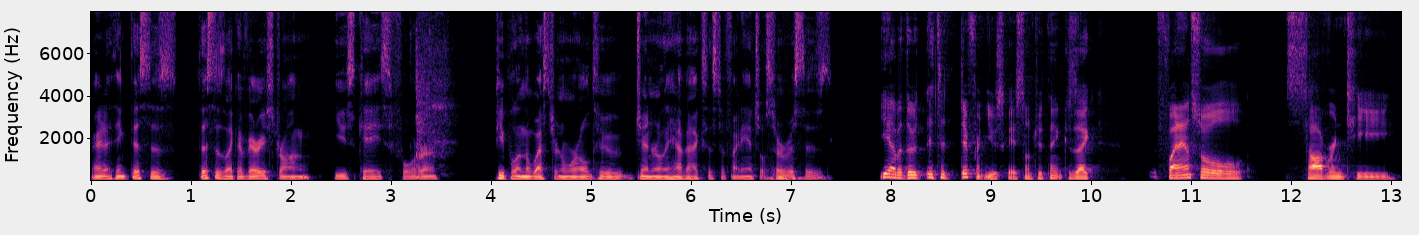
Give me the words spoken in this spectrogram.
Right. I think this is, this is like a very strong use case for people in the Western world who generally have access to financial mm-hmm. services. Yeah, but there, it's a different use case, don't you think? Because like financial sovereignty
